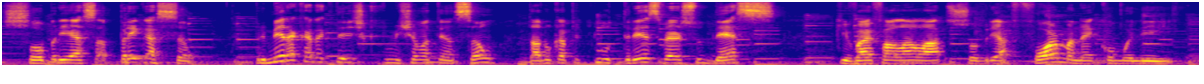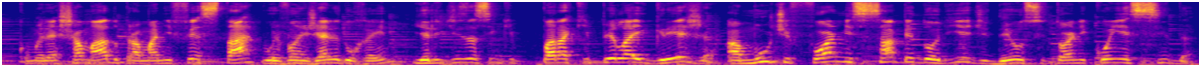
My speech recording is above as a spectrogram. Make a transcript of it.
sobre essa pregação. Primeira característica que me chama a atenção tá no capítulo 3, verso 10, que vai falar lá sobre a forma, né, como ele, como ele é chamado para manifestar o evangelho do reino. E ele diz assim que para que pela igreja a multiforme sabedoria de Deus se torne conhecida.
